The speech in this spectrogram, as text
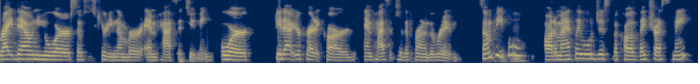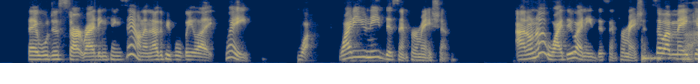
Write down your social security number and pass it to me, or get out your credit card and pass it to the front of the room. Some people mm-hmm. automatically will just because they trust me, they will just start writing things down. And other people will be like, wait, what why do you need this information? I don't know. Why do I need this information? So I make uh-huh.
